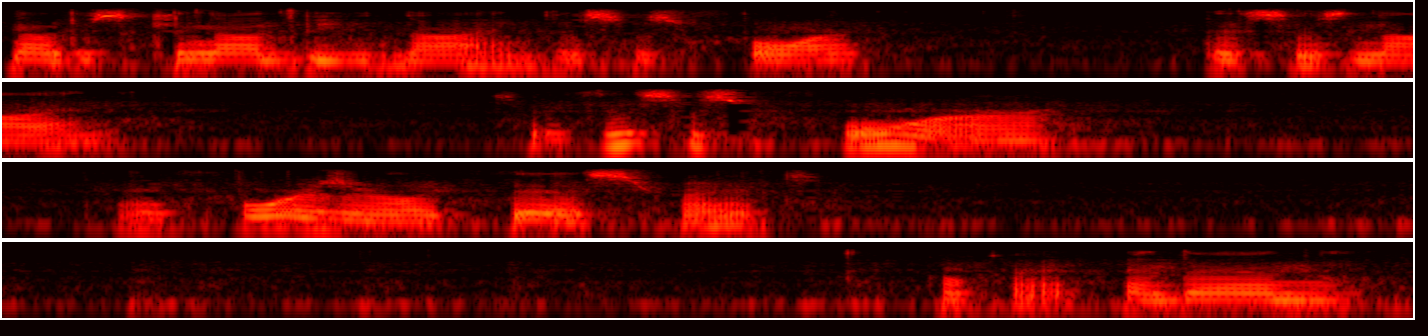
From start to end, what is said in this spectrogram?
No, this cannot be nine, this is four. This is nine. So if this is four, and fours are like this, right? Okay, and then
